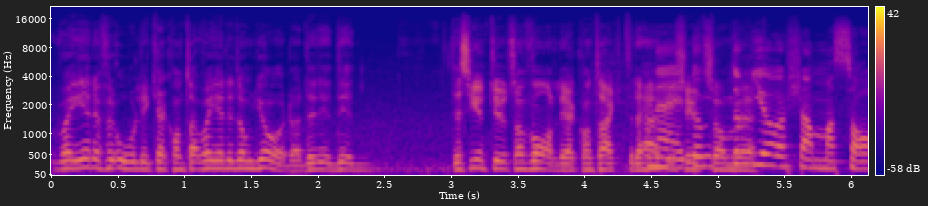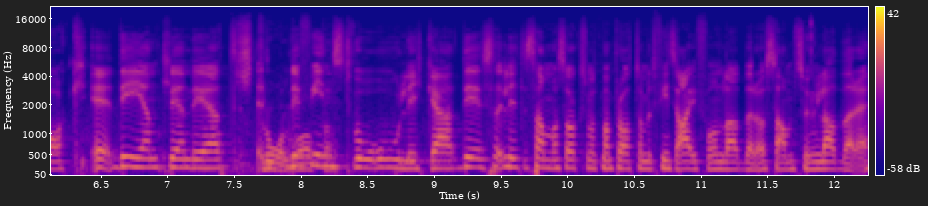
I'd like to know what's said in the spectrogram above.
vad är det för olika kontakter? Vad är det de gör då? Det, det, det ser ju inte ut som vanliga kontakter det här. det Nej, ser de, ut som, de eh, gör samma sak. Eh, Det är egentligen det att Strålvapen. det finns två olika. Det är lite samma sak som att man pratar om att det finns iPhone-laddare och Samsung-laddare.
